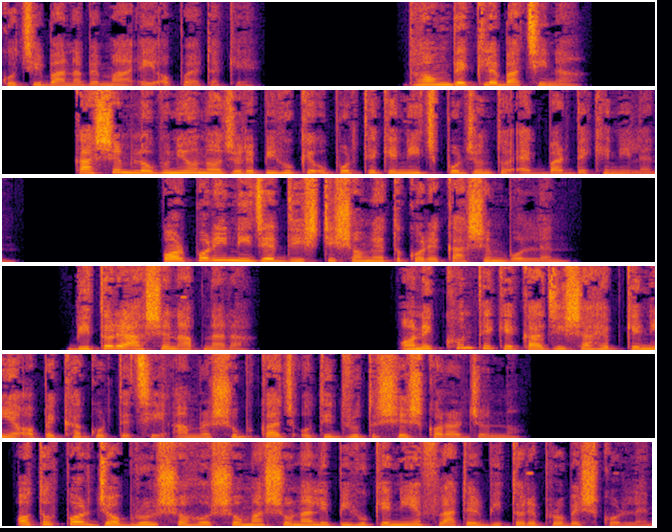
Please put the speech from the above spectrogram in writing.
কচি বানাবে মা এই অপয়াটাকে। ঢং দেখলে বাঁচি না। কাশেম লোভনীয় নজরে পিহুকে উপর থেকে নিচ পর্যন্ত একবার দেখে নিলেন। পরপরই নিজের দৃষ্টি সংযত করে কাশেম বললেন, ভিতরে আসেন আপনারা। অনেকক্ষণ থেকে কাজী সাহেবকে নিয়ে অপেক্ষা করতেছি আমরা শুভকাজ অতি দ্রুত শেষ করার জন্য। অতঃপর জবরুল সহ সোমা সোনালি পিহুকে নিয়ে ফ্ল্যাটের ভিতরে প্রবেশ করলেন।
